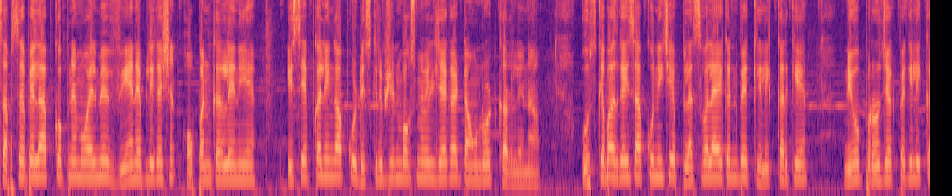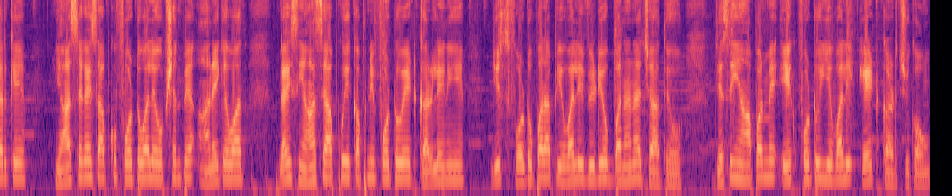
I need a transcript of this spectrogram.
सबसे पहले आपको अपने मोबाइल में वी एन एप्लीकेशन ओपन कर लेनी है। इस ऐप का लिंक आपको डिस्क्रिप्शन बॉक्स में मिल जाएगा डाउनलोड कर लेना। उसके बाद गाइस आपको नीचे प्लस वाले आइकन पे क्लिक करके न्यू प्रोजेक्ट पे क्लिक करके यहाँ से गाइस आपको फ़ोटो वाले ऑप्शन पे आने के बाद गाइस यहाँ से आपको एक अपनी फ़ोटो ऐड कर लेनी है। जिस फ़ोटो पर आप ये वाली वीडियो बनाना चाहते हो, जैसे यहाँ पर मैं एक फ़ोटो ये वाली ऐड कर चुका हूँ।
